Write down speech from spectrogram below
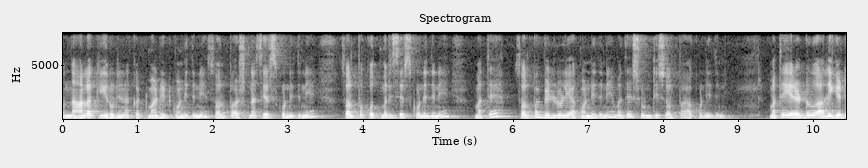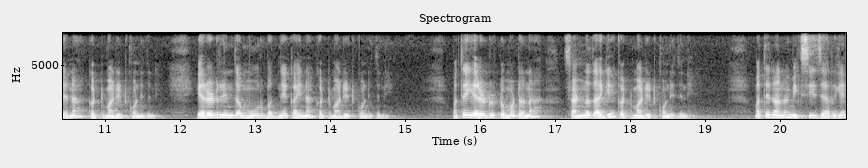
ಒಂದು ನಾಲ್ಕು ಈರುಳ್ಳಿನ ಕಟ್ ಮಾಡಿ ಇಟ್ಕೊಂಡಿದ್ದೀನಿ. ಸ್ವಲ್ಪ ಅರಿಶಿನ ಸೇರಿಸ್ಕೊಂಡಿದ್ದೀನಿ. ಸ್ವಲ್ಪ ಕೊತ್ತಂಬರಿ ಸೇರಿಸ್ಕೊಂಡಿದ್ದೀನಿ. ಮತ್ತು ಸ್ವಲ್ಪ ಬೆಳ್ಳುಳ್ಳಿ ಹಾಕ್ಕೊಂಡಿದ್ದೀನಿ ಮತ್ತು ಶುಂಠಿ ಸ್ವಲ್ಪ ಹಾಕ್ಕೊಂಡಿದ್ದೀನಿ ಮತ್ತು ಎರಡು ಆಲೂಗೆಡ್ಡೆನ ಕಟ್ ಮಾಡಿ ಇಟ್ಕೊಂಡಿದ್ದೀನಿ. ಎರಡರಿಂದ ಮೂರು ಬದನೆಕಾಯಿನ ಕಟ್ ಮಾಡಿ ಇಟ್ಕೊಂಡಿದ್ದೀನಿ. ಮತ್ತು ಎರಡು ಟೊಮೊಟೊನ ಸಣ್ಣದಾಗಿ ಕಟ್ ಮಾಡಿ ಇಟ್ಕೊಂಡಿದ್ದೀನಿ. ಮತ್ತು ನಾನು ಮಿಕ್ಸಿ ಜಾರ್ಗೆ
